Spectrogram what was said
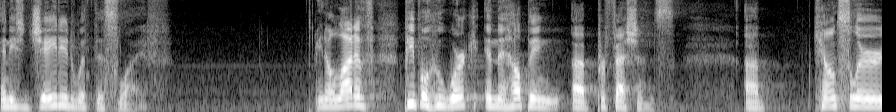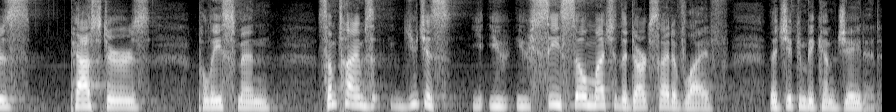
And he's jaded with this life. You know, a lot of people who work in the helping uh, professions, uh, counselors, pastors, policemen, sometimes you just you, you see so much of the dark side of life that you can become jaded.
